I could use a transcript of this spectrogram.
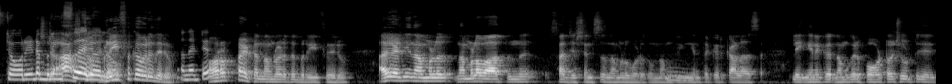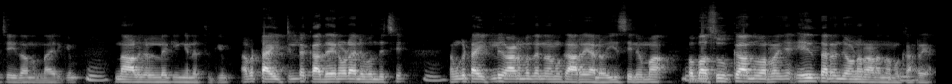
സ്റ്റോറിയുടെ ബ്രീഫ് തരുമല്ലോ ബ്രീഫ് ഒക്കെ അവർ തരും. ഉറപ്പായിട്ടും നമ്മുടെ അടുത്ത് ബ്രീഫ് തരും അത് കഴിഞ്ഞ് നമ്മൾ നമ്മളെ ഭാഗത്തുനിന്ന് സജഷൻസ് നമ്മൾ കൊടുക്കും. നമുക്ക് ഇങ്ങനത്തെ ഒരു കളേഴ്സ് അല്ലെങ്കിൽ ഇങ്ങനെയൊക്കെ നമുക്കൊരു ഫോട്ടോഷൂട്ട് ചെയ്താൽ നന്നായിരിക്കും. എന്ന ആളുകളിലേക്ക് ഇങ്ങനെ എത്തിക്കും. അപ്പോൾ ടൈറ്റിലിന്റെ കഥയോടനുബന്ധിച്ച്. നമുക്ക് ടൈറ്റിൽ കാണുമ്പോൾ തന്നെ നമുക്ക് അറിയാലോ ഈ സിനിമ ഇപ്പൊ ബസൂക്ക എന്ന് പറഞ്ഞു കഴിഞ്ഞാൽ ഏത് തരം ജോണറാണെന്ന് നമുക്ക് അറിയാം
